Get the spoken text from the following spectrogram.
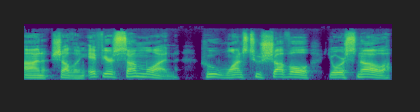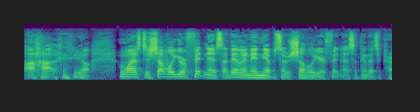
on shoveling. If you're someone who wants to shovel your snow, uh, you know, who wants to shovel your fitness. I think I'm going to name the episode "Shovel Your Fitness." I think that's a,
